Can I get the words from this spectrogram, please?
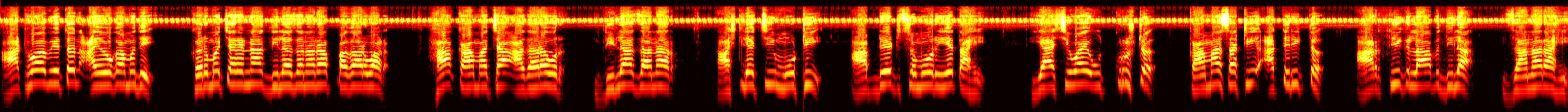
आठवा वेतन आयोगामध्ये कर्मचाऱ्यांना दिला जाणारा पगारवाढ हा कामाच्या आधारावर दिला जाणार असल्याची मोठी अपडेट समोर येत आहे. याशिवाय उत्कृष्ट कामासाठी अतिरिक्त आर्थिक लाभ दिला जाणार आहे.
